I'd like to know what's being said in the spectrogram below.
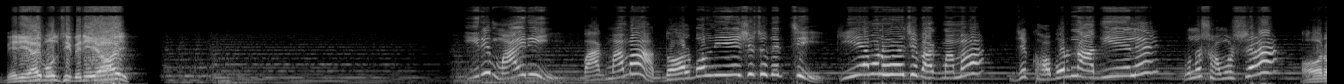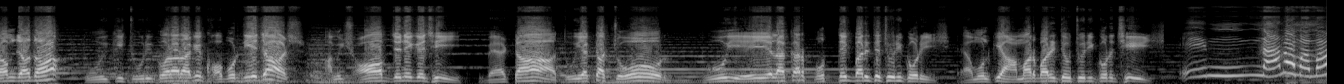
বেরিয়ে আয় বলছি বেরিয়ে আয়। ইরে মাইরি বাঘ মামা দলবল নিয়ে এসেছ দেখছি। কি এমন হয়েছে বাঘ মামা? যে খবর না দিয়ে এলে কোনো সমস্যা? হারামজাদা তুই কি চুরি করার আগে খবর দিয়ে যাস? আমি সব জেনে গেছি। বেটা তুই একটা চোর। তুই এই এলাকার প্রত্যেক বাড়িতে চুরি করিস এমনকি আমার বাড়িতেও চুরি করেছিস। এ, না না মামা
